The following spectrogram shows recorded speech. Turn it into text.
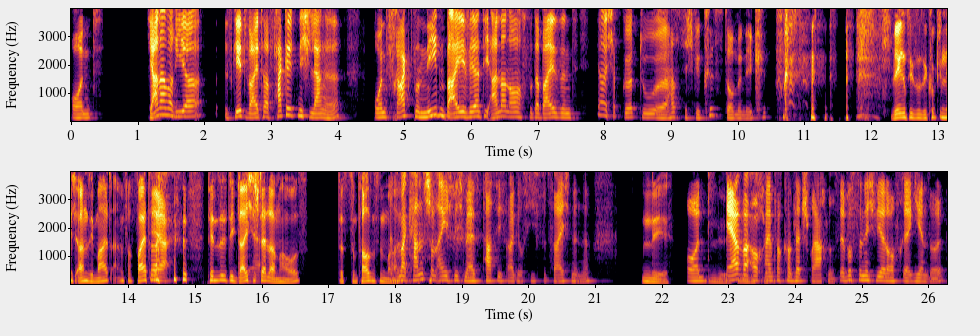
Und Jana Maria, es geht weiter, fackelt nicht lange und fragt so nebenbei, während die anderen auch noch so dabei sind, ja, ich habe gehört, du äh, hast dich geküsst, Dominik. Während sie so, sie guckt ihn nicht an, sie malt einfach weiter, Ja. pinselt die gleiche Ja. Stelle am Haus. Das zum tausendsten Mal. Also man kann es schon eigentlich nicht mehr als passiv-aggressiv bezeichnen, ne? nee. Und Nö, er war auch einfach komplett sprachlos. Er wusste nicht, wie er darauf reagieren soll.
